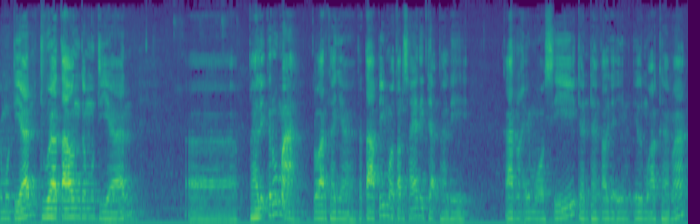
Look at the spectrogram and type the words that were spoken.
Kemudian dua tahun kemudian uh, balik ke rumah keluarganya tetapi motor saya tidak balik. Karena emosi dan dangkalnya ilmu agama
